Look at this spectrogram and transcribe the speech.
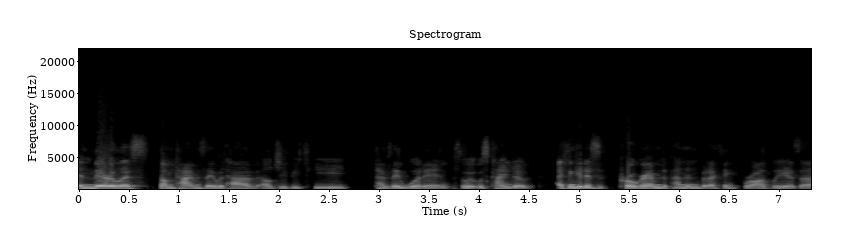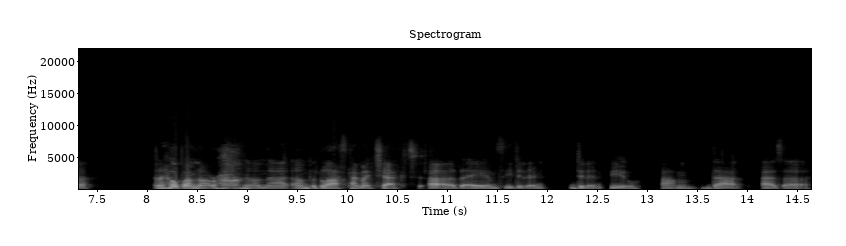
in their list sometimes they would have lgbt sometimes they wouldn't so it was kind of i think it is program dependent but i think broadly as a and i hope i'm not wrong on that um, but the last time i checked uh, the amc didn't didn't view um, that as a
